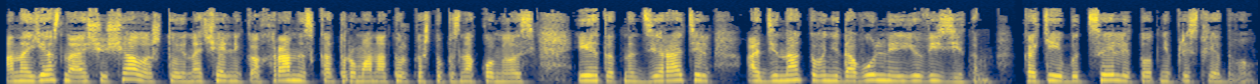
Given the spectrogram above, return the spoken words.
Она ясно ощущала, что и начальник охраны, с которым она только что познакомилась, и этот надзиратель одинаково недовольны ее визитом, какие бы цели тот ни преследовал.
